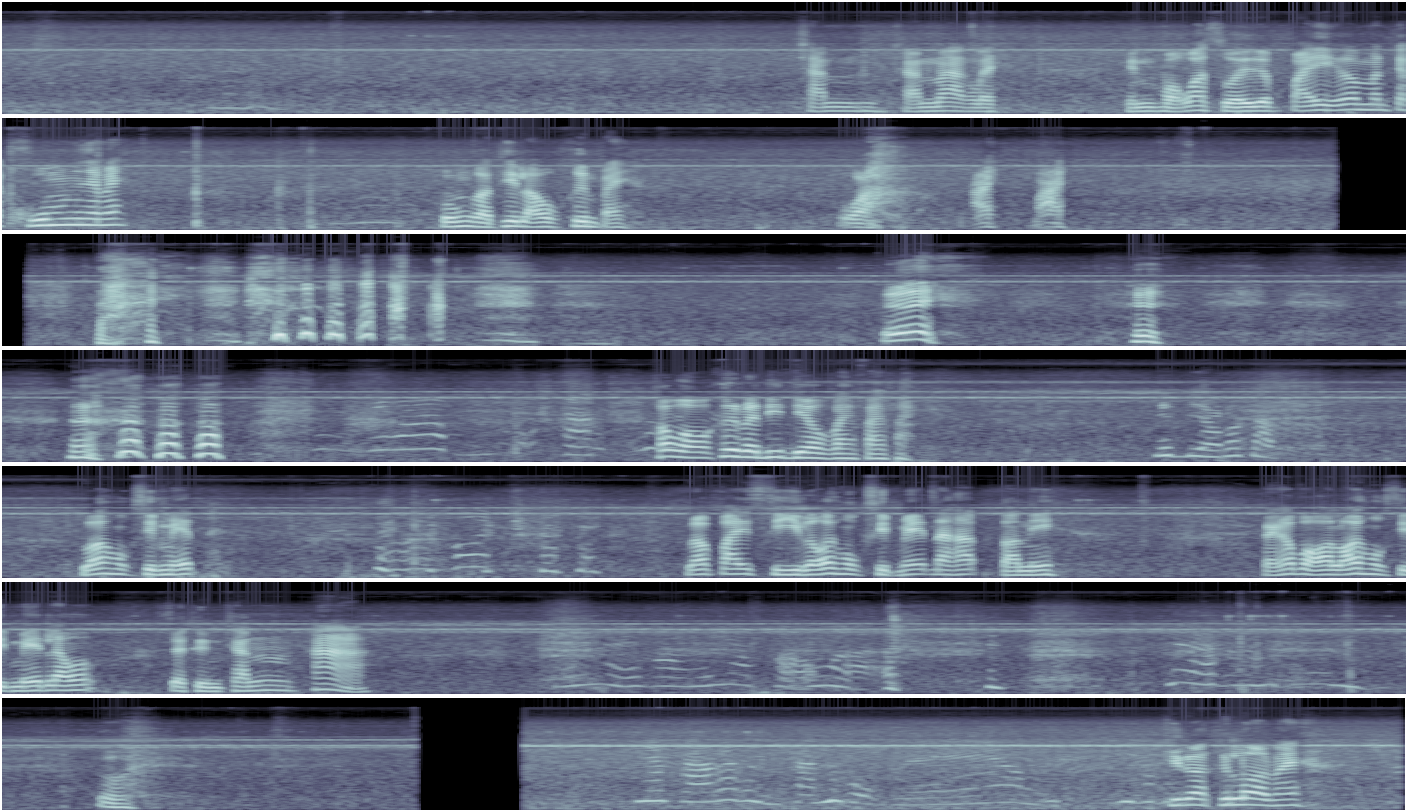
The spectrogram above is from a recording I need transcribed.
ชันชันมากเลย เห็นบอกว่าสวยจะไปว่ามันจะคุ้มใช่ไหม คุ้มกว่าที่เราขึ้นไป ว้าไป ไปตาย เฮ้ยเขาบอกว่าขึ้นไปนิดเดียวไปไปไปนิดเดียวเท่ากับร้อยหกสิบเมตรโคตรเราไป460เมตรนะครับ ตอนนี้ แต่เขาบอกว่า160เมตรแล้วจะถึงชั้น5ไม่ไหนทางไม่อยากเผาอะเนี่ยทางขึ้นโอ้ยเนี่ยคะก็ถึงชั้นหกแล้ว คิดว่าขึ้นรอดไหม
